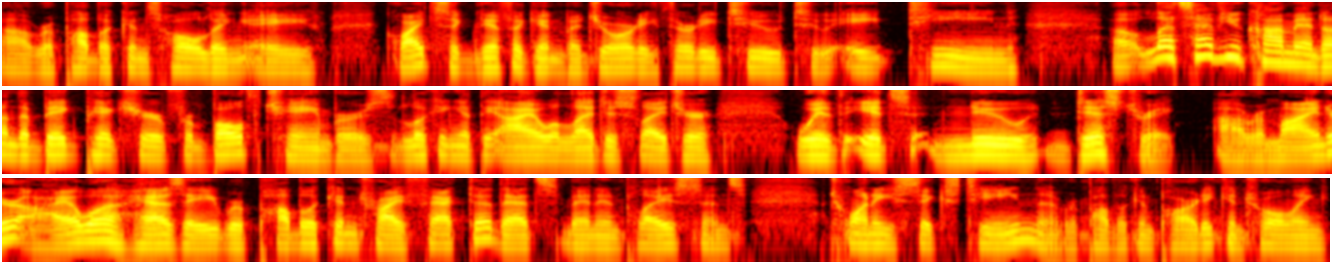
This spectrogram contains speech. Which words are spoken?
Uh, Republicans holding a quite significant majority, 32 to 18. Uh, let's have you comment on the big picture for both chambers, looking at the Iowa legislature with its new district. A reminder Iowa has a Republican trifecta that's been in place since 2016, the Republican Party controlling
